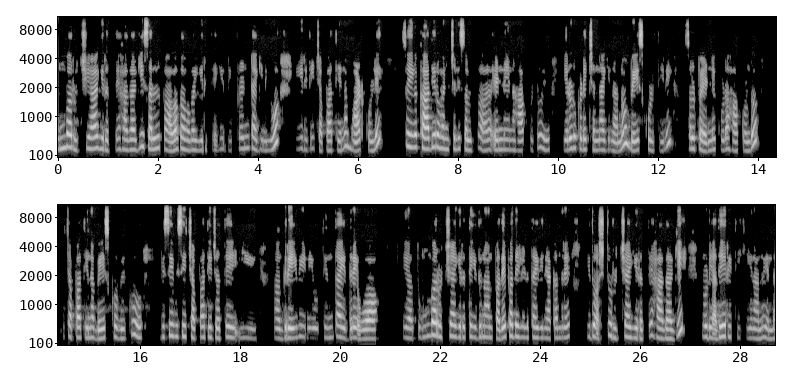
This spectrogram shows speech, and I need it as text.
ತುಂಬ ರುಚಿಯಾಗಿರುತ್ತೆ. ಹಾಗಾಗಿ ಸ್ವಲ್ಪ ಅವಾಗ ಅವಾಗ ಈ ರೀತಿಯಾಗಿ ಡಿಫ್ರೆಂಟಾಗಿ ನೀವು ಈ ರೀತಿ ಚಪಾತಿಯನ್ನು ಮಾಡಿಕೊಳ್ಳಿ. ಸೊ ಈಗ ಕಾದಿರೋ ಹಂಚಲ್ಲಿ ಸ್ವಲ್ಪ ಎಣ್ಣೆಯನ್ನು ಹಾಕ್ಬಿಟ್ಟು ಎರಡು ಕಡೆ ಚೆನ್ನಾಗಿ ನಾನು ಬೇಯಿಸ್ಕೊಳ್ತೀನಿ. ಸ್ವಲ್ಪ ಎಣ್ಣೆ ಕೂಡ ಹಾಕ್ಕೊಂಡು ಚಪಾತಿನ ಬೇಯಿಸ್ಕೋಬೇಕು. ಬಿಸಿ ಬಿಸಿ ಚಪಾತಿ ಜೊತೆ ಈ ಗ್ರೇವಿ ನೀವು ತಿಂತಾ ಇದ್ದರೆ ವಾ ತುಂಬ ರುಚಿಯಾಗಿರುತ್ತೆ. ಇದು ನಾನು ಪದೇ ಪದೇ ಹೇಳ್ತಾ ಇದ್ದೀನಿ. ಯಾಕಂದರೆ ಇದು ಅಷ್ಟು ರುಚಿಯಾಗಿರುತ್ತೆ. ಹಾಗಾಗಿ ನೋಡಿ, ಅದೇ ರೀತಿ ನಾನು ಎಲ್ಲ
